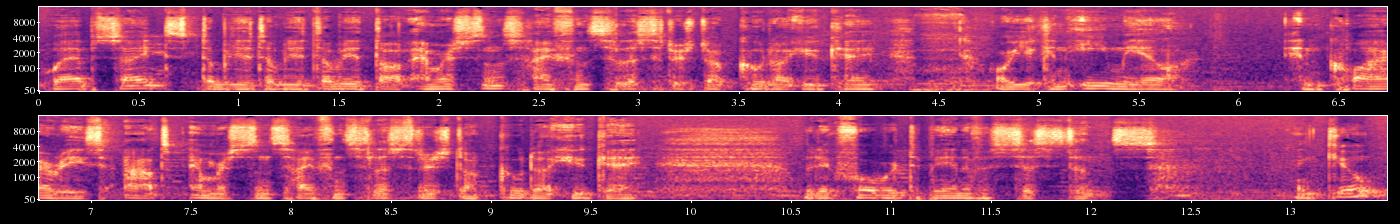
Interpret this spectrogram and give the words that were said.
website www.emersons-solicitors.co.uk or you can email inquiries at emersons-solicitors.co.uk. We look forward to being of assistance. Thank you.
